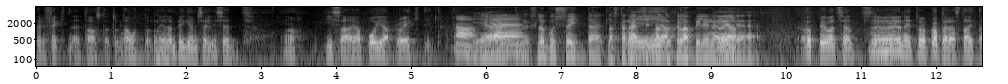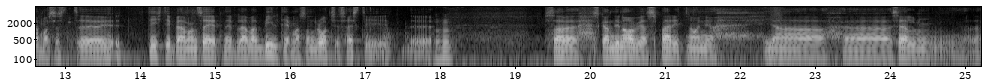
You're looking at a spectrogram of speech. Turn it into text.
perfektne taastatud autot mm, -hmm. need mhm. on pigem sellised noh, isa ja poja projektid ah,. ja, ja et oleks lõbus sõita, et las ta näeb siis natuke lapiline ja. välja ja õpivad sealt mm -hmm. ja need tuleb ka pärast aitama, sest äh, tihtipeale on see, et need lähevad Biltemas on Rootsis hästi mm -hmm. sa Skandinaavias pärit, no on ju ja äh, seal äh,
